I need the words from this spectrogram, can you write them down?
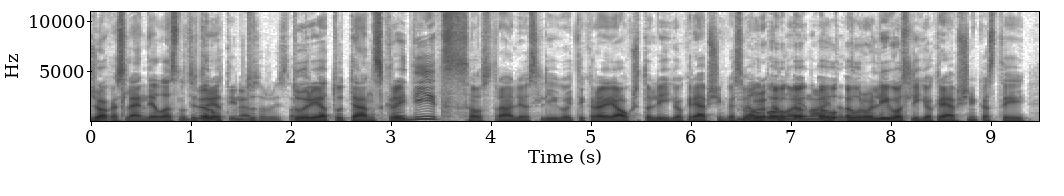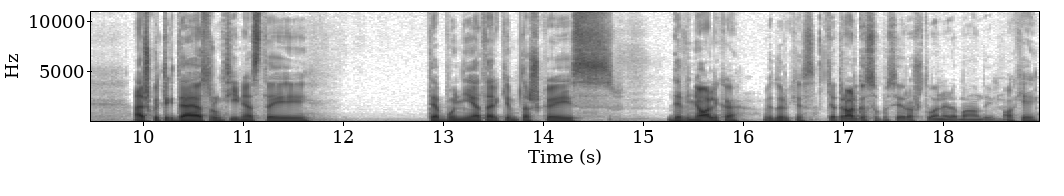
Džokas Landėlas, nu, tai turėtų, tu, turėtų ten skraidyti Australijos lygoje, tikrai aukšto lygio krepšininkas, Euro, Euro, Eurolygos lygio krepšininkas, tai aišku, tik dviejas rungtynės, tai tebūnie, tarkim, taškais 19 vidurkis. 14,5 ir 8 reboundai. Okay.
